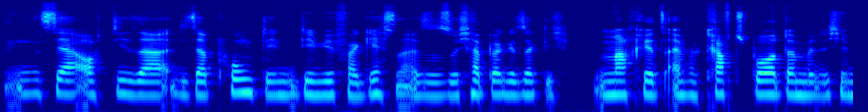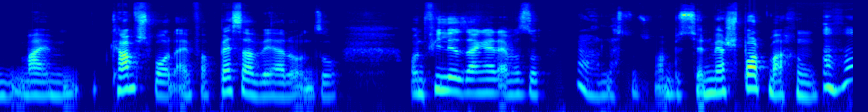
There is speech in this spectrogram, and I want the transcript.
ist ja auch dieser, dieser Punkt, den, den wir vergessen. Also so, ich habe ja gesagt, ich mache jetzt einfach Kraftsport, damit ich in meinem Kampfsport einfach besser werde und so. Und viele sagen halt einfach so, ja, lasst uns mal ein bisschen mehr Sport machen. Mhm.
